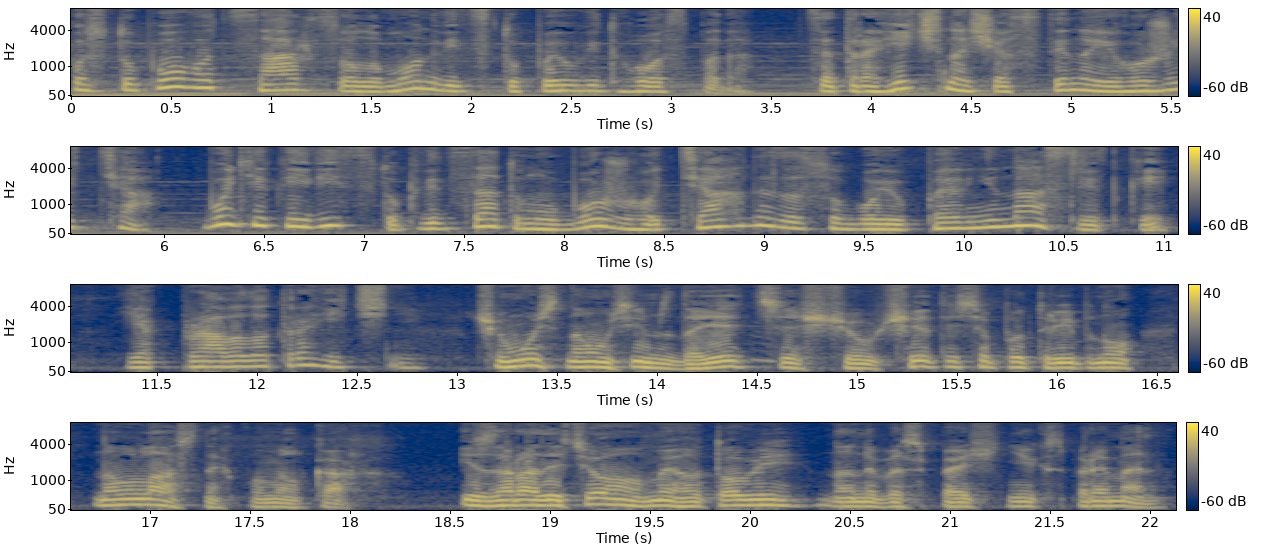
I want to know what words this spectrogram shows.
поступово цар Соломон відступив від Господа. Це трагічна частина його життя. Будь-який відступ від задуму Божого тягне за собою певні наслідки, як правило, трагічні. Чомусь нам усім здається, що вчитися потрібно на власних помилках. І заради цього ми готові на небезпечні експерименти.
